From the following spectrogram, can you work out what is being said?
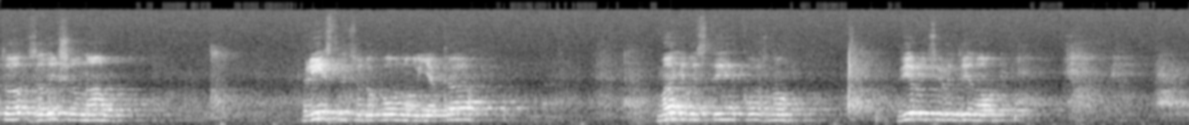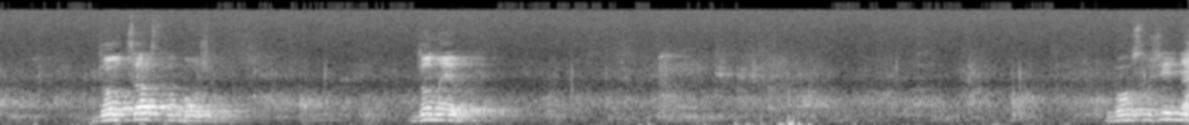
хто залишив нам лісницю духовну, яка має вести кожну віруючу людину до Царства Божого, до неба. Богослужіння,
